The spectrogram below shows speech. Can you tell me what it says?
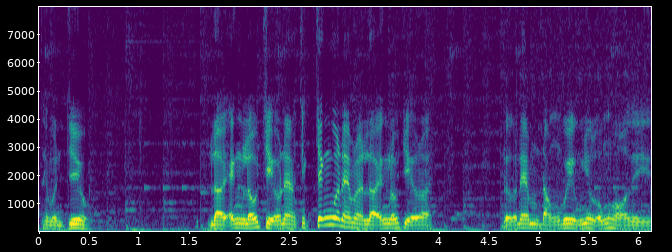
thì mình chiều. Lời ăn lỗ chịu nào chắc chắn của anh em là lời ăn lỗ chịu rồi được anh em động viên cũng như ủng hộ thì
